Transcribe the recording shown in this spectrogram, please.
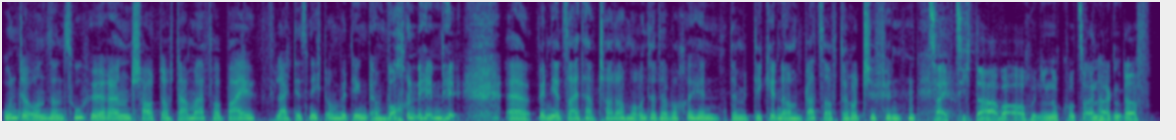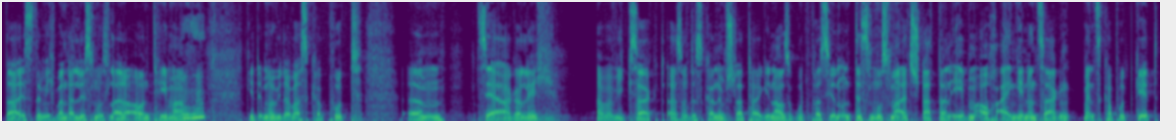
unter unseren Zuhörern, schaut doch da mal vorbei. Vielleicht jetzt nicht unbedingt am Wochenende. Äh, wenn ihr Zeit habt, schaut auch mal unter der Woche hin, damit die Kinder auch einen Platz auf der Rutsche finden. Zeigt sich da aber auch, wenn ich noch kurz einhaken darf, da ist nämlich Vandalismus leider auch ein Thema. Mhm. Geht immer wieder was kaputt. Ähm, sehr ärgerlich. Aber wie gesagt, also das kann im Stadtteil genauso gut passieren. Und das muss man als Stadt dann eben auch eingehen und sagen, wenn es kaputt geht,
